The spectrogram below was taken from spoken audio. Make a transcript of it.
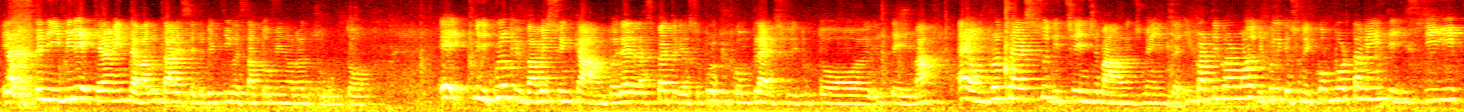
e sostenibili e chiaramente a valutare se l'obiettivo è stato o meno raggiunto e quindi quello che va messo in campo ed è l'aspetto vi assicuro più complesso di tutto il tema è un processo di change management in particolar modo di quelli che sono i comportamenti e gli stili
